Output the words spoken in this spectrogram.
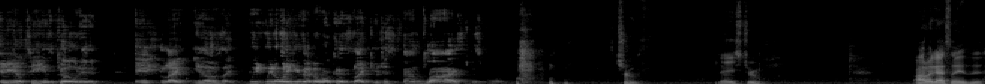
AOT is goaded. It, like, you know, it's like, we, we don't want to hear that no more because, like, you're just found lies at this point. Truth. That is true. All I gotta say is this:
